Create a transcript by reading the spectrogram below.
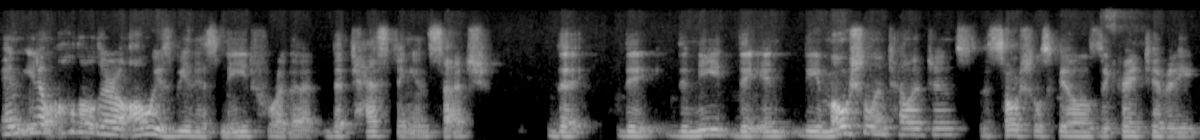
And you know, although there will always be this need for the, the testing and such, the the the need the in, the emotional intelligence the social skills the creativity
